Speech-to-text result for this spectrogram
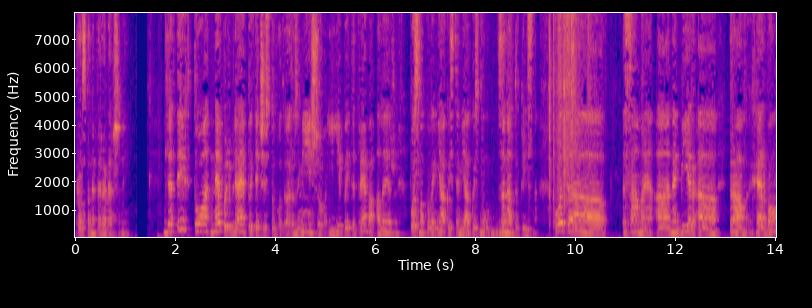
просто неперевершений. Для тих, хто не полюбляє пити чисту воду, розуміє, що її пити треба, але ж по смаковим якостям якось ну занадто прісна. От е, саме е, набір е, трав Herbal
